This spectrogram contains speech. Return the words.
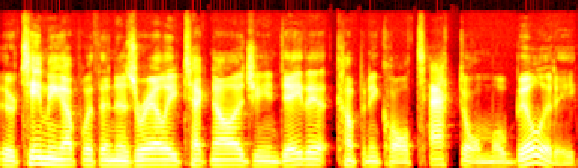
They're teaming up with an Israeli technology and data company called Tactile Mobility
